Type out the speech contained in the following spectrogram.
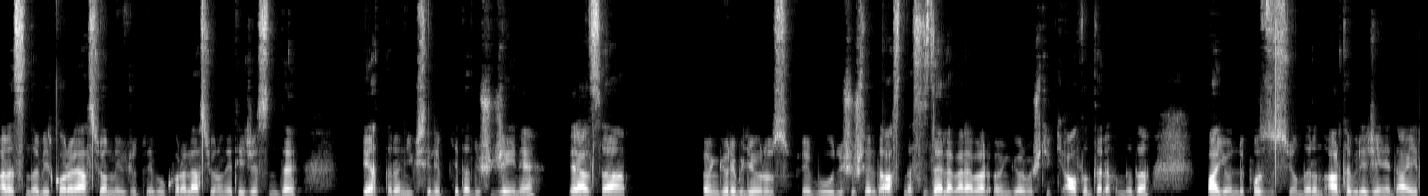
arasında bir korelasyon mevcut ve bu korelasyonun neticesinde fiyatların yükselip ya da düşeceğini biraz daha öngörebiliyoruz ve bu düşüşleri de aslında sizlerle beraber öngörmüştük. Altın tarafında da pay yönlü pozisyonların artabileceğine dair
